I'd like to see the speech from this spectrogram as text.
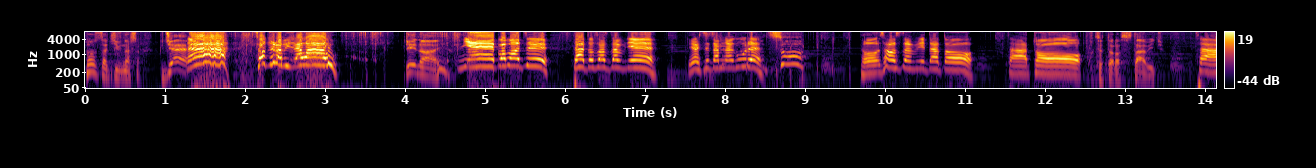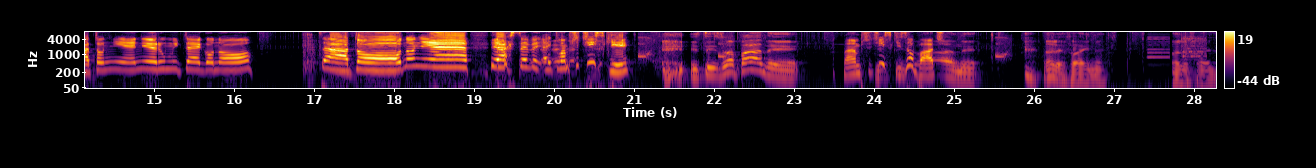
To za dziwna sz... Gdzie? A! Co ty robisz? Ałał! Ginaj! Nie, pomocy! Tato, zostaw mnie! Ja chcę tam na górę! Co? No, zostaw mnie, tato! Tato! Chcę to rozstawić. Tato, nie, nie rób mi tego, no! Tato! No nie! Ja chcę być... Ej, tu mam przyciski! Jesteś złapany. Mam przyciski, zobacz! Złapany. Ale fajne. Ale fajne.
